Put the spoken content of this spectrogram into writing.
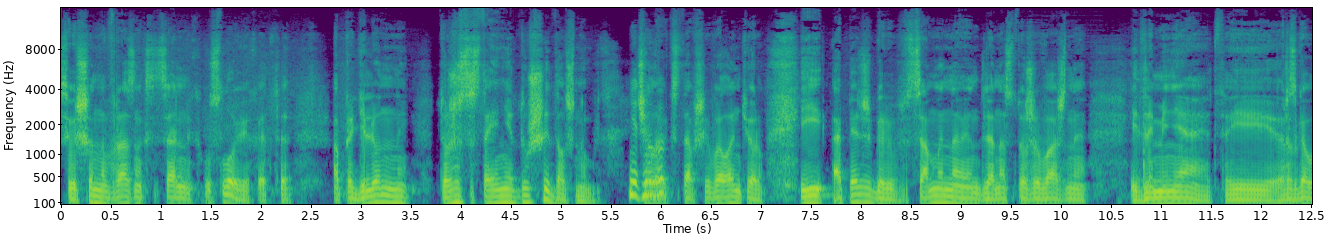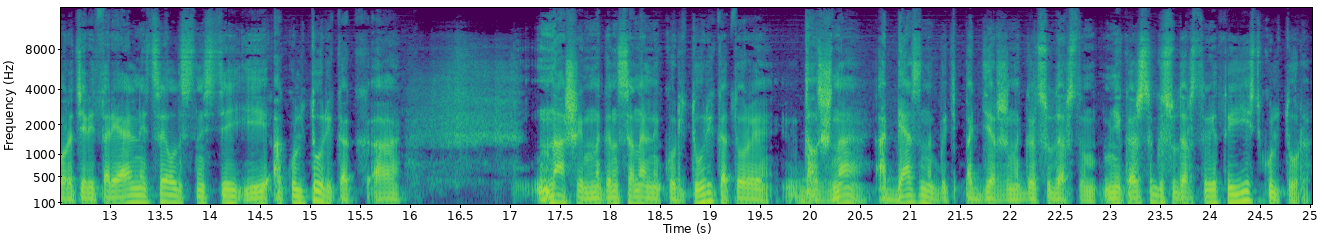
совершенно в разных социальных условиях. Это определенное тоже состояние души должно быть. Нет, ну Человек, вы... ставший волонтером. И, опять же говорю, самое, наверное, для нас тоже важное, и для меня, это и разговор о территориальной целостности, и о культуре, как о нашей многонациональной культуре, которая должна, обязана быть поддержана государством. Мне кажется, государство это и есть культура.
